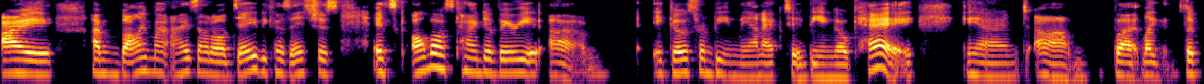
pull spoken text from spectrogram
i i'm bawling my eyes out all day because it's just it's almost kind of very um it goes from being manic to being okay. And um but like the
